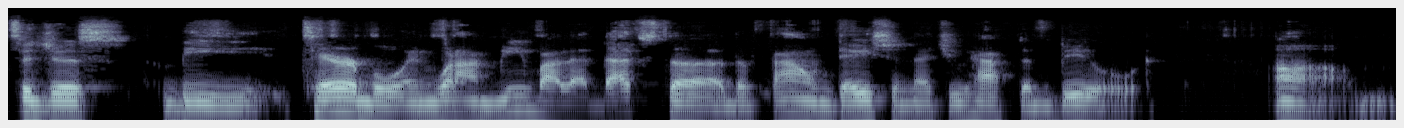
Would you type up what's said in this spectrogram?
to just be terrible. And what I mean by that, that's the the foundation that you have to build. Um,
